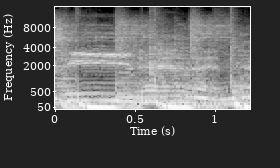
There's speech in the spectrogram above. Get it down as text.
get enough.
